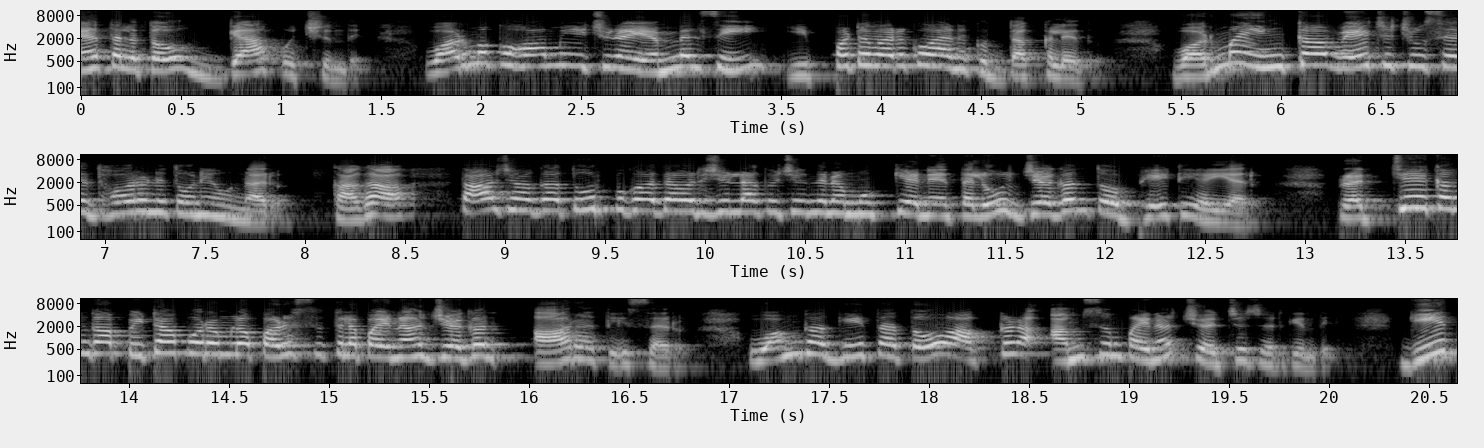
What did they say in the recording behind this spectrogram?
నేతలతో గ్యాప్ వచ్చింది. వర్మకు హామీ ఇచ్చిన ఎమ్మెల్సీ ఇప్పటి వరకు ఆయనకు దక్కలేదు. వర్మ ఇంకా వేచి చూసే ధోరణితోనే ఉన్నారు. కాగా తాజాగా తూర్పుగోదావరి జిల్లాకు చెందిన ముఖ్య నేతలు జగన్తో భేటీ అయ్యారు. ప్రత్యేకంగా పిఠాపురంలో పరిస్థితులపైన జగన్ ఆరా తీశారు. వంగ గీతతో అక్కడ అంశంపైన చర్చ జరిగింది. గీత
